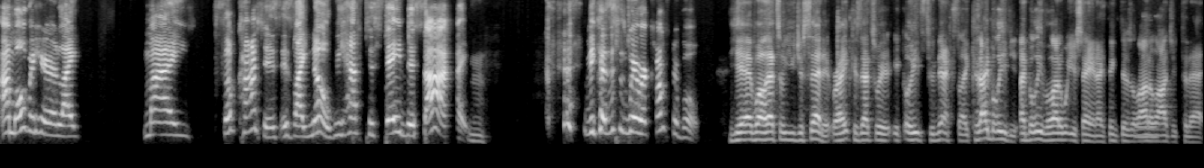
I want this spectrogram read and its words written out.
I'm over here like my subconscious is like, no, we have to stay this side hmm. because this is where we're comfortable. Yeah, well, that's what you just said it, right? Because that's where it leads to next. Like, because I believe you, I believe a lot of what you're saying. I think there's a lot mm-hmm. of logic to that.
